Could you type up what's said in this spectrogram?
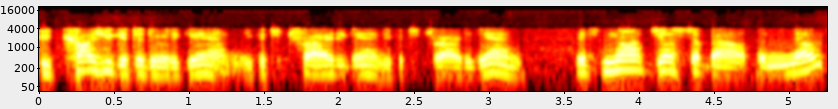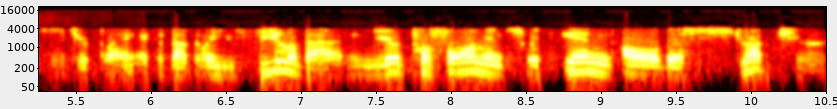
because you get to do it again, you get to try it again, you get to try it again. It's not just about the notes that you're playing; it's about the way you feel about it and your performance within all this structure.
